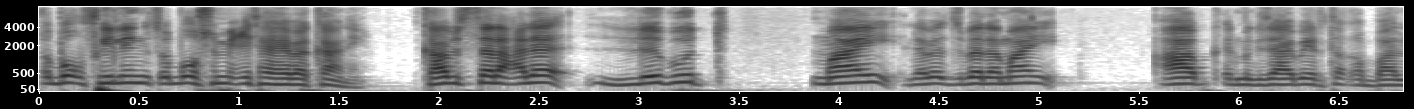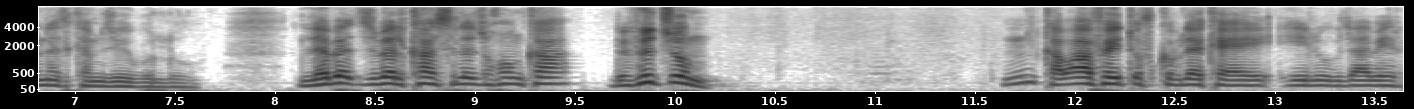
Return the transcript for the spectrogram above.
ፅቡቅ ፊሊንግ ፅቡቅ ስምዒት ኣይህበካን እዩ ካብ ዝተላዕለ ልቡጥ ማይ ለበጥ ዝበለ ማይ ኣብ ቅድሚ እግዚኣብሔር ተቐባልነት ከም ዘይብሉ ለበጥ ዝበልካ ስለ ዝኾንካ ብፍፁም ካብ ኣፈይ ጡፍ ክብለካ ኢሉ እግዚኣብሔር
